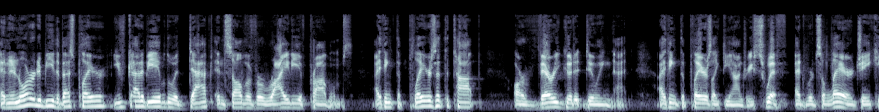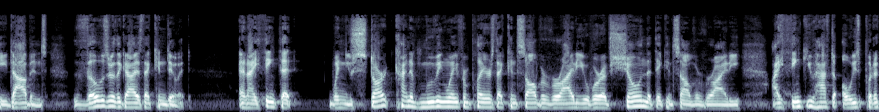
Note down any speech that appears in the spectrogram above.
And in order to be the best player, you've got to be able to adapt and solve a variety of problems. I think the players at the top are very good at doing that. I think the players like D'Andre Swift, Edwards-Helaire, J.K. Dobbins, those are the guys that can do it. And I think that when you start kind of moving away from players that can solve a variety or have shown that they can solve a variety, I think you have to always put a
